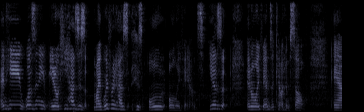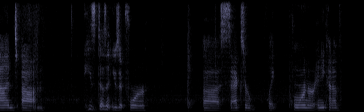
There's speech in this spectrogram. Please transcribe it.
And he wasn't, you know, he has his, my boyfriend has his own OnlyFans. He has an OnlyFans account himself. And um, he doesn't use it for uh, sex or like porn or any kind of,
